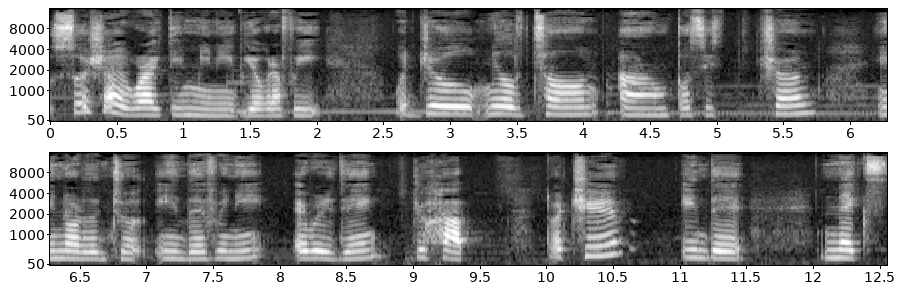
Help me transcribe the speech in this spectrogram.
social writing mini biography with your milestone and position in order to define everything you have to achieve in the next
